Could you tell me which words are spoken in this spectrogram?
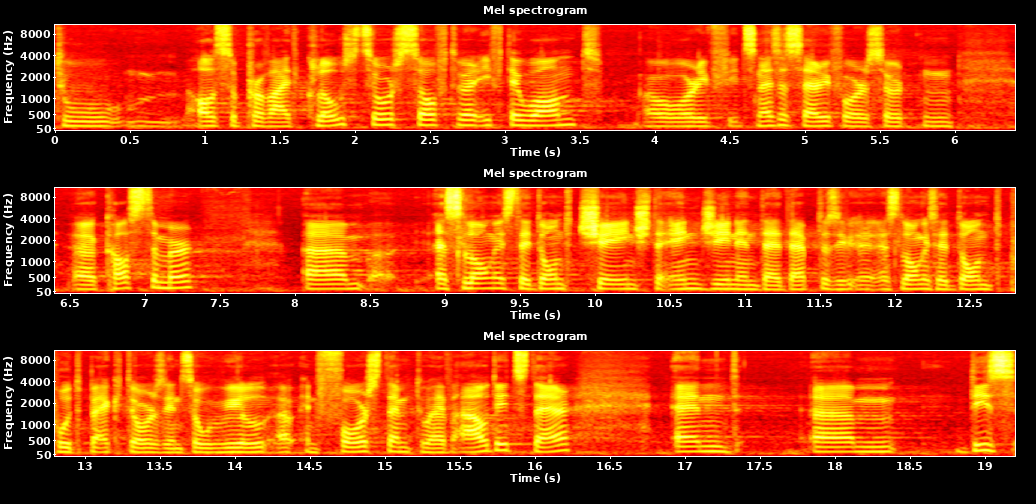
to mm, also provide closed source software if they want, or if it's necessary for a certain uh, customer um, as long as they don't change the engine and the adapters, as long as they don't put backdoors in. So we will uh, enforce them to have audits there. And um, this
